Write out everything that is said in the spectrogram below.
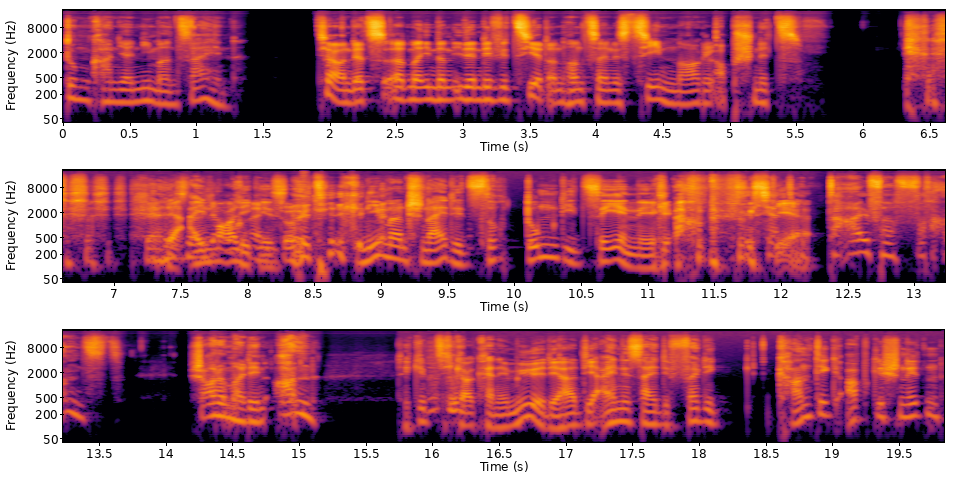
dumm kann ja niemand sein. Tja, und jetzt hat man ihn dann identifiziert anhand seines Zehennagelabschnitts. Der, der einmalig ist. Eindeutig. Niemand schneidet so dumm die Zehennägel ab. Das ist ja total verfranst. Schau dir mal den an. Der gibt sich gar keine Mühe. Der hat die eine Seite völlig kantig abgeschnitten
